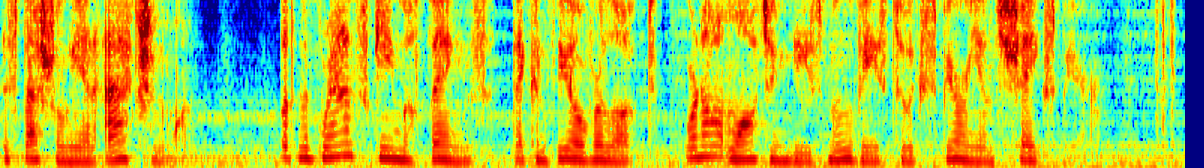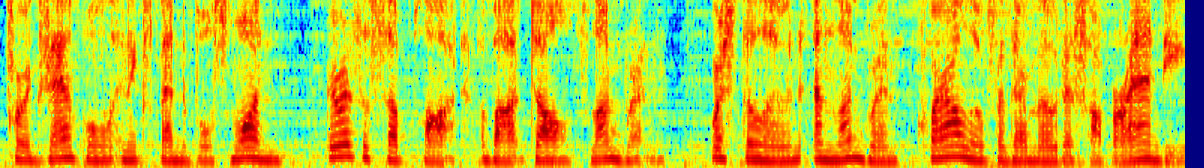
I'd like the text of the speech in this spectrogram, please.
especially an action one. But in the grand scheme of things that can be overlooked, we're not watching these movies to experience Shakespeare. For example, in Expendables 1, there is a subplot about Dolph Lundgren, where Stallone and Lundgren quarrel over their modus operandi,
